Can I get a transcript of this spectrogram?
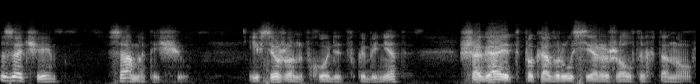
Зачем? Сам отыщу. И все же он входит в кабинет, шагает по ковру серо-желтых тонов.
